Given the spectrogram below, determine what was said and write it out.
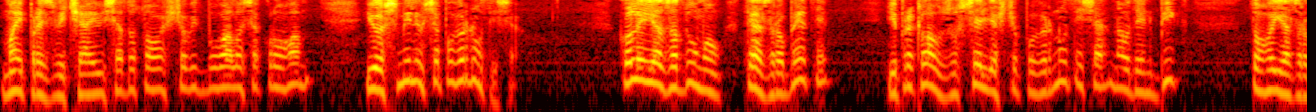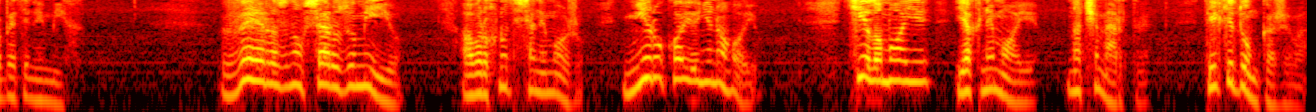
май призвичаюся до того, що відбувалося кругом, і осмілився повернутися. Коли я задумав те зробити і приклав зусилля, щоб повернутися на один бік, того я зробити не міг. Виразно все розумію, а ворухнутися не можу. Ні рукою, ні ногою. Тіло моє, як не моє, наче мертве, тільки думка жива.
